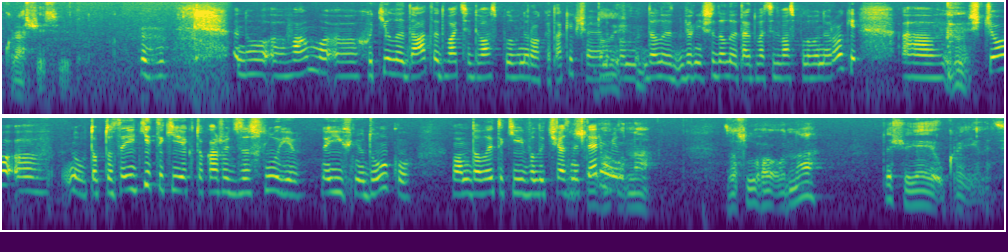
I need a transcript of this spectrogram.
в кращий світ. Ну е, вам е, хотіли дати 22,5 роки, так? Якщо я Дали. не пам'ятаю, дали вірніше дали так 22,5 роки. Е, Що е, ну тобто за які такі, як то кажуть, заслуги на їхню думку вам дали такий величезний Заслуга термін? одна. Заслуга одна те, що я є українець.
